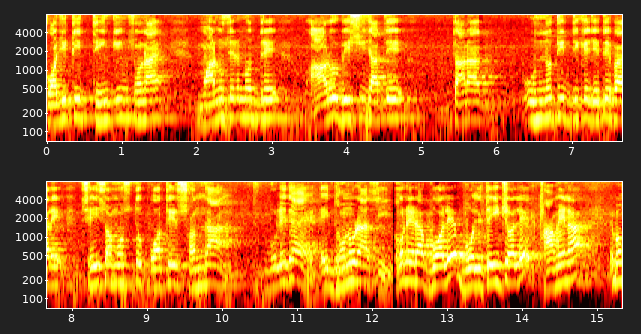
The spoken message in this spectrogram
পজিটিভ থিঙ্কিং শোনায়। মানুষের মধ্যে আরও বেশি যাতে তারা উন্নতির দিকে যেতে পারে। সেই সমস্ত পথের সন্ধান বলে দেয়, এই ধনুরাশি। তখন এরা বলে, বলতেই চলে, থামে না, এবং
